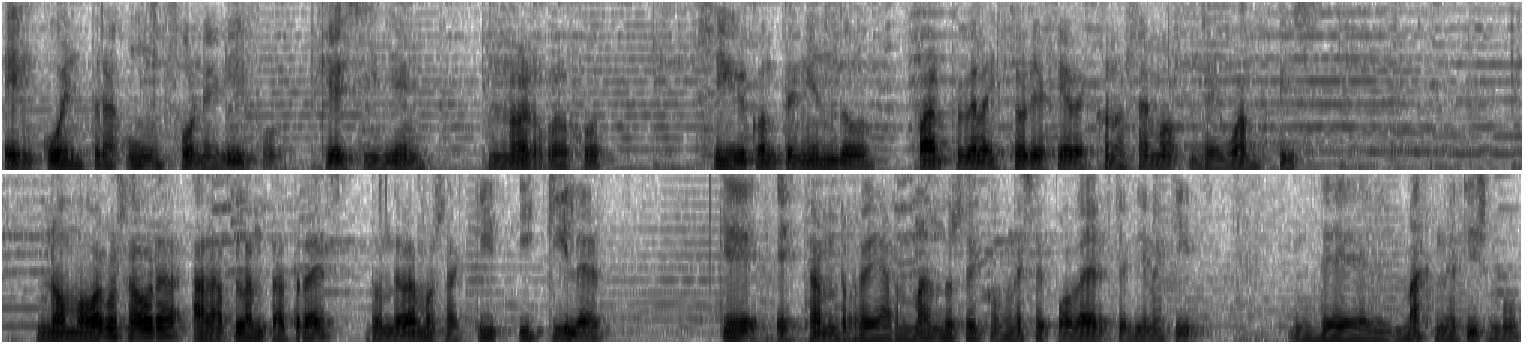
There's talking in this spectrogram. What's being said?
encuentra un foneglifo que si bien no es rojo, sigue conteniendo parte de la historia que desconocemos de One Piece. Nos movemos ahora a la planta 3, donde vemos a Kid y Killer que están rearmándose con ese poder que tiene Kid del magnetismo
